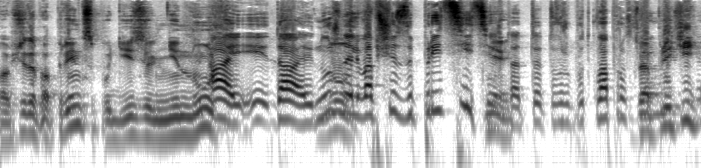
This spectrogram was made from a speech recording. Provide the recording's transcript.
Вообще-то по принципу дизель не нужен. А, и, да, и нужно ну, ли вообще запретить нет, это? Это уже будет вопрос. Запретить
